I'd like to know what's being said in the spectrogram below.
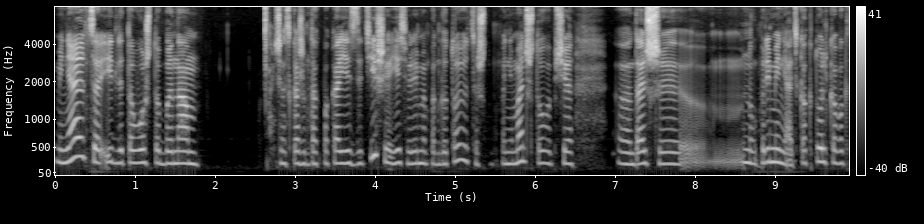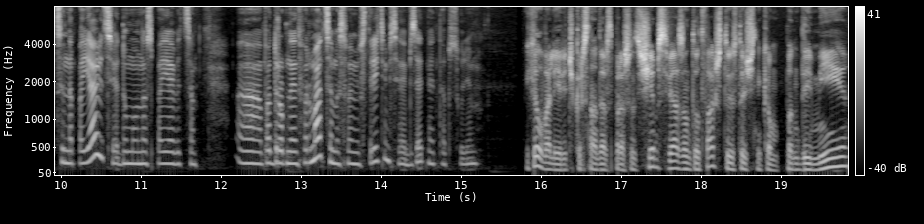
меняются, и для того, чтобы нам сейчас, скажем так, пока есть затишье, есть время подготовиться, чтобы понимать, что вообще э, дальше э, ну, применять. Как только вакцина появится, я думаю, у нас появится подробная информация, мы с вами встретимся и обязательно это обсудим. Михаил Валерьевич Краснодар спрашивает, с чем связан тот факт, что источником пандемии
